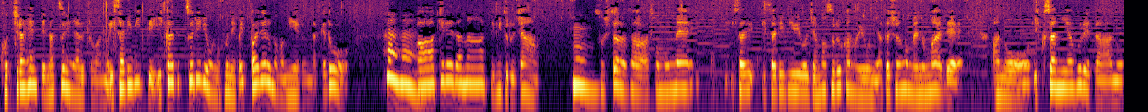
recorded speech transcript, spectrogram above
こっちら辺って夏になると、あの、イサリビってイカ釣り漁の船がいっぱい出るのが見えるんだけど、うんうん。ああ、綺麗だなーって見とるじゃん。うん。そしたらさ、そのね、いさり、いさり火を邪魔するかのように、私の目の前で、あの、戦に敗れた、あの、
